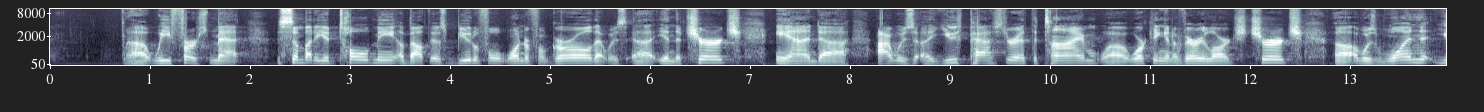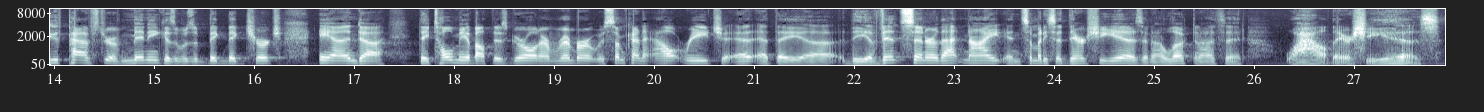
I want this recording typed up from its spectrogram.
uh, we first met, somebody had told me about this beautiful, wonderful girl that was uh, in the church. And uh, I was a youth pastor at the time, uh, working in a very large church. Uh, I was one youth pastor of many because it was a big, big church. And uh, they told me about this girl, and I remember it was some kind of outreach at, at the, the event center that night. And somebody said, There she is. And I looked and I said, Wow, there she is.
